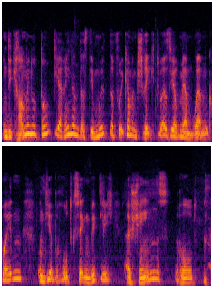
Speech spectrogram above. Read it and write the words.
Und ich kann mich nur dunkel erinnern, dass die Mutter vollkommen geschreckt war. Sie hat mir am Arm gehalten und ich habe rot gesehen. Wirklich ein schönes Rot.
